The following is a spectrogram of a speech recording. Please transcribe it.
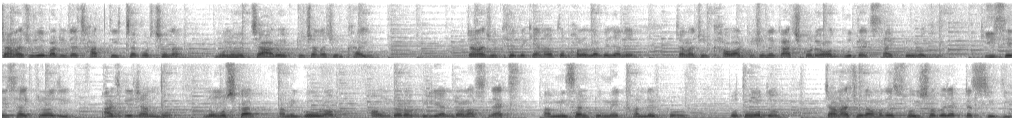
চানাচুরের বাটিটা ছাড়তে ইচ্ছা করছে না। মনে হচ্ছে আরও একটু চানাচুর খাই। চানাচুর খেতে কেন এত ভালো লাগে জানেন? চানাচুর খাওয়ার পিছনে কাজ করে অদ্ভুত এক সাইকোলজি কী সেই সাইকোলজি আজকে জানব। নমস্কার, আমি Gaurav founder of billion dollar snacks আর mission to make hundred crore প্রথমত, চানাচুর আমাদের শৈশবের একটা স্মৃতি।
